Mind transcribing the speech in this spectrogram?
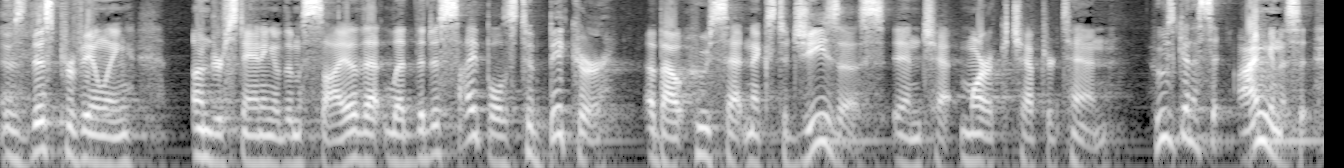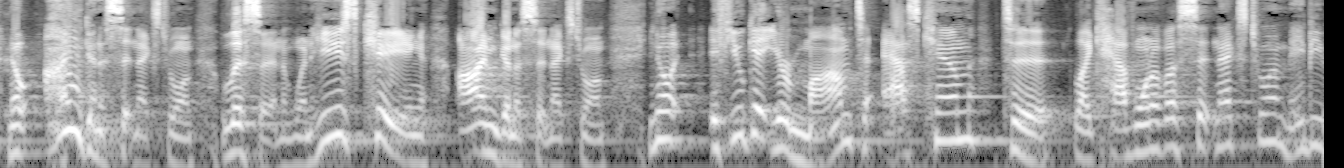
It was this prevailing understanding of the Messiah that led the disciples to bicker about who sat next to Jesus in Mark chapter 10. Who's going to sit? I'm going to sit. No, I'm going to sit next to him. Listen, when he's king, I'm going to sit next to him. You know what? If you get your mom to ask him to like have one of us sit next to him, maybe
